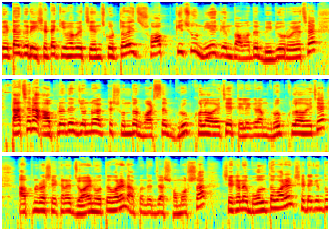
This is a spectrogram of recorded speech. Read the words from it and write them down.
ক্যাটাগরি সেটা কীভাবে চেঞ্জ করতে হবে সব কিছু নিয়ে কিন্তু আমাদের ভিডিও রয়েছে। তাছাড়া আপনাদের জন্য একটা সুন্দর হোয়াটসঅ্যাপ গ্রুপ খোলা হয়েছে টেলিগ্রাম গ্রুপ খোলা হয়েছে, আপনারা সেখানে জয়েন হতে পারেন, আপনাদের যা সমস্যা সেখানে বলতে পারেন, সেটা কিন্তু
